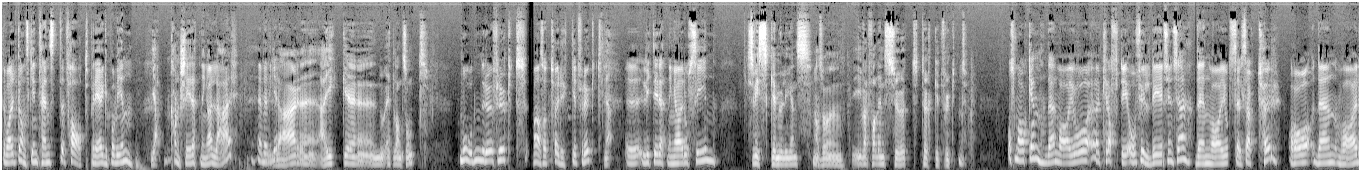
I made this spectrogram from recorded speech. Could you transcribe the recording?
Det var et ganske intenst fatpreg på vinen. Ja. Kanskje i retning av lær? Jeg vet ikke. Lær, eik, et eller annet sånt. Moden rød frukt, altså tørket frukt. Ja. Eh, litt i retning av rosin. Sviske, muligens. Mm. Altså i hvert fall en søt, tørket frukt. Mm. Og smaken, den var jo eh, kraftig og fyldig, syns jeg. Den var jo selvsagt tørr. Og den var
